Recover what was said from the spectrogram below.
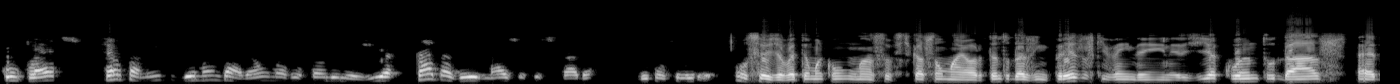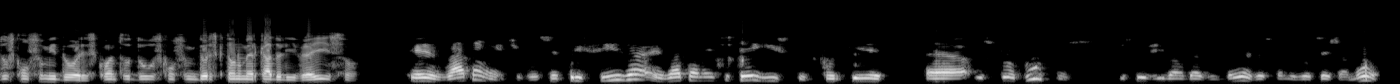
complexos, certamente demandarão uma gestão de energia cada vez mais sofisticada do consumidor. Ou seja, vai ter uma, uma sofisticação maior tanto das empresas que vendem energia quanto das é, dos consumidores, quanto dos consumidores que estão no mercado livre, é isso? Exatamente. Você precisa exatamente ter isto, porque uh, os produtos que surgirão das empresas, como você chamou,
